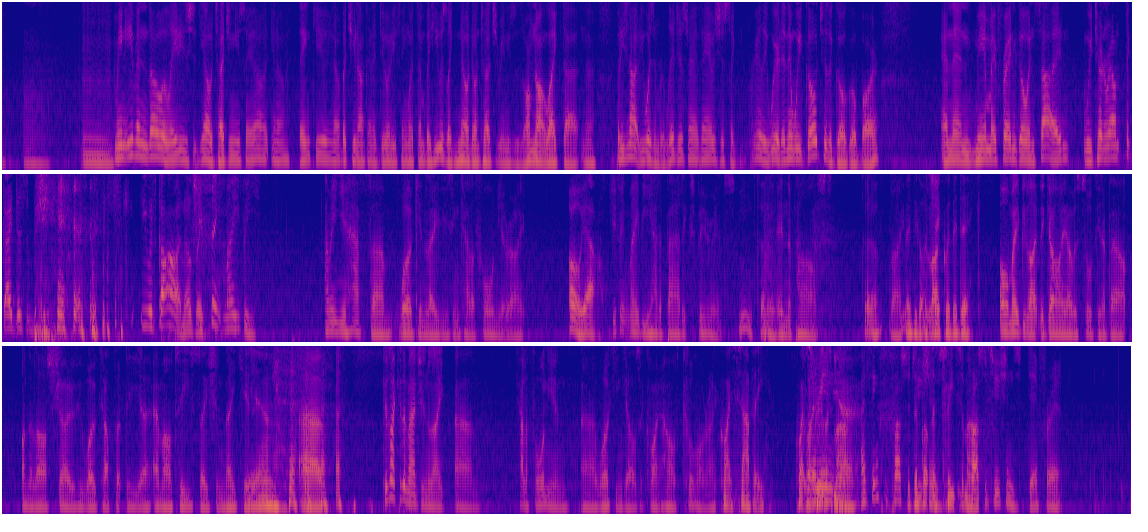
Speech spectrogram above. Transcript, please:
Mm. I mean, even though a lady's, you know, touching you, say, oh, you know, thank you, you know, but you're not going to do anything with them. But he was like, no, don't touch me. And he says, I'm not like that. No. But he's not, he wasn't religious or anything. It was just like really weird. And then we go to the go go bar. And then me and my friend go inside. And we turn around. The guy disappeared. he was gone. I was Do you think maybe? I mean, you have um, working ladies in California, right? oh, yeah. Do you think maybe he had a bad experience Mm, could have. in the past? Could have. Like Maybe got a like, chick with a dick. or maybe like the guy I was talking about on the last show who woke up at the uh, MRT station naked. Yeah. Because I can imagine like um, Californian uh, working girls are quite hardcore, right? quite savvy. Quite But I street mean, smart. yeah. I think the They've prostitution, the street the prostitution's different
